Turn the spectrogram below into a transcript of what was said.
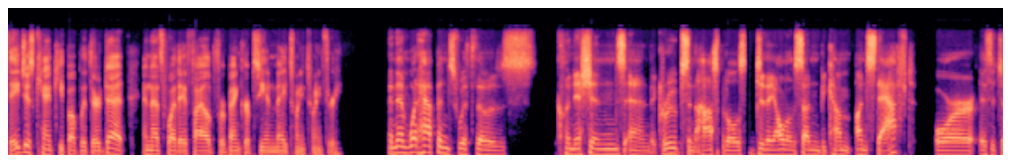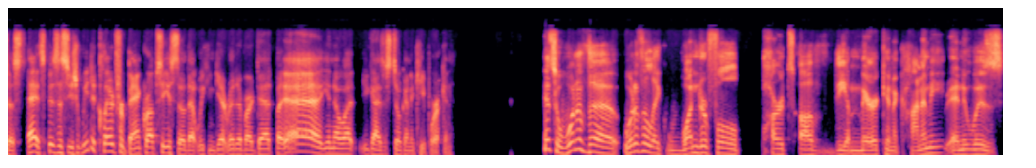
They just can't keep up with their debt. And that's why they filed for bankruptcy in May 2023. And then what happens with those clinicians and the groups and the hospitals? Do they all of a sudden become unstaffed? Or is it just, hey, it's business usual? We declared for bankruptcy so that we can get rid of our debt, but eh, you know what? You guys are still going to keep working. Yeah. So one of the one of the like wonderful parts of the American economy. And it was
